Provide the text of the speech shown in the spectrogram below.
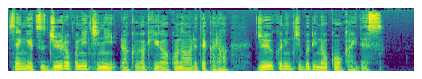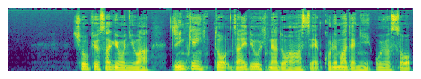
先月16日に落書きが行われてから19日ぶりの公開です。消去作業には人件費と材料費などを合わせこれまでにおよそ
